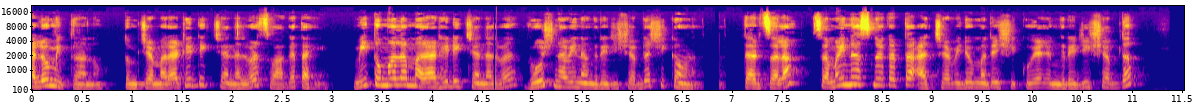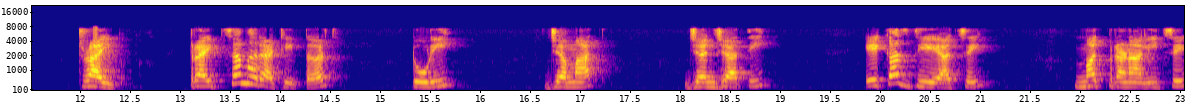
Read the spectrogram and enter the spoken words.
हॅलो मित्रांनो तुमच्या मराठी डिक चॅनलवर स्वागत आहे. मी तुम्हाला मराठी डिक चॅनलवर रोज नवीन अंग्रेजी शब्द शिकवणार. तर चला समय नसणं करता आजच्या व्हिडिओमध्ये शिकूया इंग्रजी शब्द. ट्राईब. ट्राईबचा मराठी अर्थ टोळी जमात जनजाती एकाच ध्येयाचे मतप्रणालीचे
